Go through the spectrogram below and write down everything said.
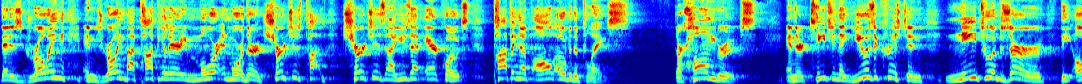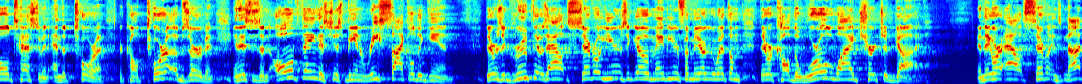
that is growing and growing by popularity more and more. There are churches, churches, and I use that air quotes, popping up all over the place. They're home groups and they're teaching that you as a Christian need to observe the Old Testament and the Torah. They're called Torah observant. And this is an old thing that's just being recycled again. There was a group that was out several years ago. Maybe you're familiar with them. They were called the Worldwide Church of God. And they were out several, not,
